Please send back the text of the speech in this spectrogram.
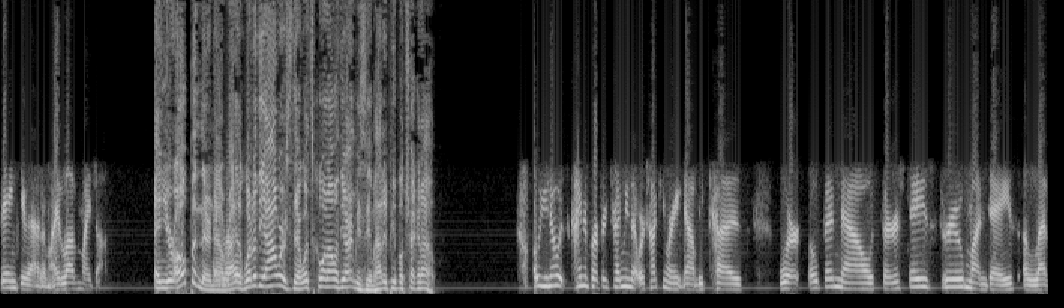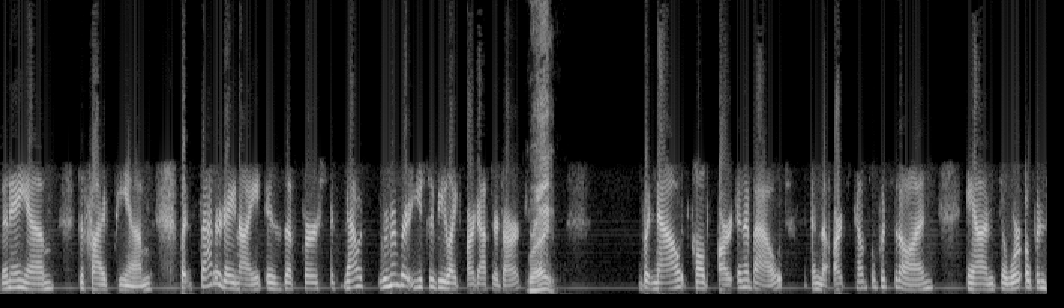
Thank you, Adam. I love my job. And you're open there now, right? it. What are the hours there? What's going on with the art museum? How do people check it out? Oh, you know, it's kind of perfect timing that we're talking right now because we're open now Thursdays through Mondays, 11 a.m. to 5 p.m. But Saturday night is the first. Now, it's, remember, it used to be like Art After Dark, Right. But now it's called Art and About, and the Arts Council puts it on. And so we're open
